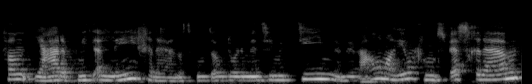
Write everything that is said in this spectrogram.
van ja, dat heb ik niet alleen gedaan. Dat komt ook door de mensen in mijn team. En we hebben allemaal heel erg ons best gedaan.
